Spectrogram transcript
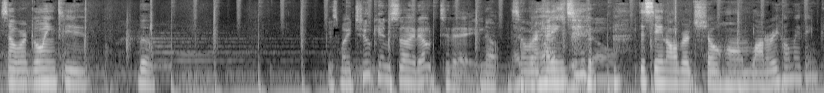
So we're going to Boo. Is my toque inside out today? No. So we're heading last to video. the St. Albert's show home, lottery home, I think.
